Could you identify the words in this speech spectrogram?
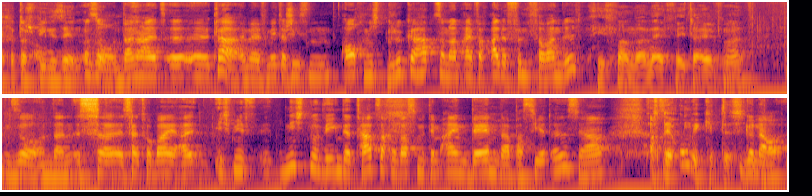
Ich habe das Spiel gesehen. So, und dann halt, äh, äh, klar, im Elfmeterschießen auch nicht Glück gehabt, sondern einfach alle fünf verwandelt. Diesmal beim Elfmeter elfmal. So, und dann ist, äh, ist halt vorbei. Ich mir nicht nur wegen der Tatsache, was mit dem einen Dänen da passiert ist, ja. Ach, der umgekippt ist. Genau.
